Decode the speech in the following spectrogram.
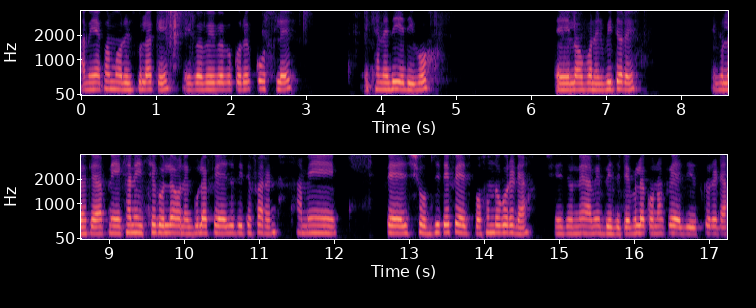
আমি এখন মরিচগুলাকে এইভাবে এইভাবে করে কষলে এখানে দিয়ে দিব। এই লবণের ভিতরে। এগুলাকে আপনি এখানে ইচ্ছে করলে অনেকগুলা পেঁয়াজও দিতে পারেন। আমি পেঁয়াজ, সবজিতে পেঁয়াজ পছন্দ করি না সেই জন্য আমি ভেজিটেবলে কোনো পেঁয়াজ ইউজ করি না।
